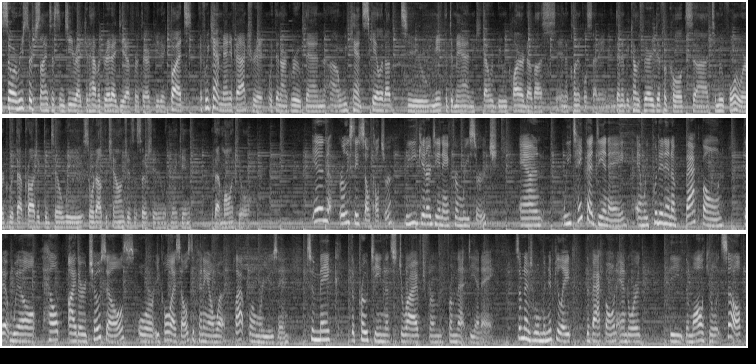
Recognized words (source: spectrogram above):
So a research scientist in GRED could have a great idea for a therapeutic, but if we can't manufacture it within our group, then uh, we can't scale it up to meet the demand that would be required of us in a clinical setting. And then it becomes very difficult uh, to move forward with that project until we sort out the challenges associated with making that molecule. In early stage cell culture, we get our DNA from research and we take that DNA and we put it in a backbone that will help either CHO cells or E. coli cells, depending on what platform we're using, to make the protein that's derived from, from that DNA. Sometimes we'll manipulate the backbone and or the, the molecule itself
